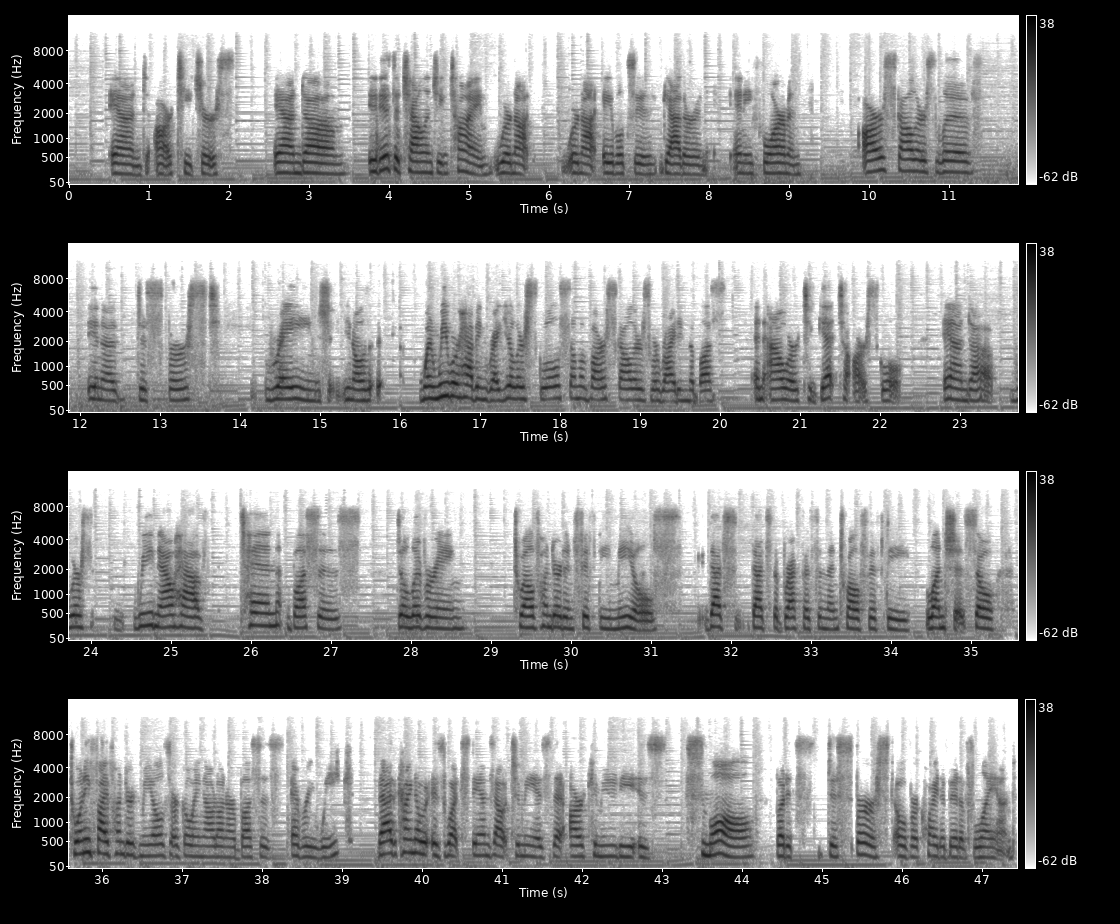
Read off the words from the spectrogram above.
and our teachers. And um, it is a challenging time. We're not we're not able to gather in any form and our scholars live in a dispersed range. You know when we were having regular school some of our scholars were riding the bus an hour to get to our school. And uh, we're we now have 10 buses delivering 1250 meals. That's that's the breakfast and then 1250 lunches. So 2500 meals are going out on our buses every week that kind of is what stands out to me is that our community is small but it's dispersed over quite a bit of land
